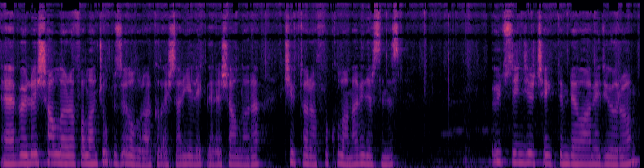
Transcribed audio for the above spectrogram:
e, böyle şallara falan çok güzel olur arkadaşlar. Yeleklere, şallara çift taraflı kullanabilirsiniz. 3 zincir çektim devam ediyorum.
